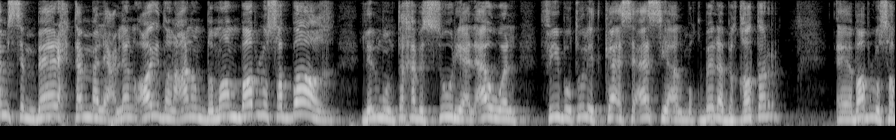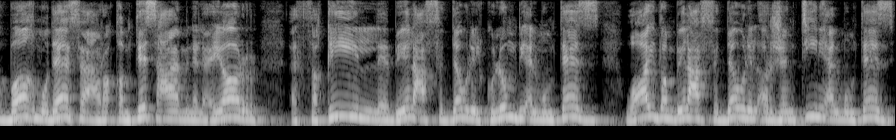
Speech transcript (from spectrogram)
أمس امبارح تم الإعلان أيضا عن انضمام بابلو صباغ للمنتخب السوري الأول في بطولة كأس آسيا المقبلة بقطر. بابلو صباغ مدافع رقم تسعة من العيار الثقيل بيلعب في الدوري الكولومبي الممتاز وأيضا بيلعب في الدوري الأرجنتيني الممتاز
